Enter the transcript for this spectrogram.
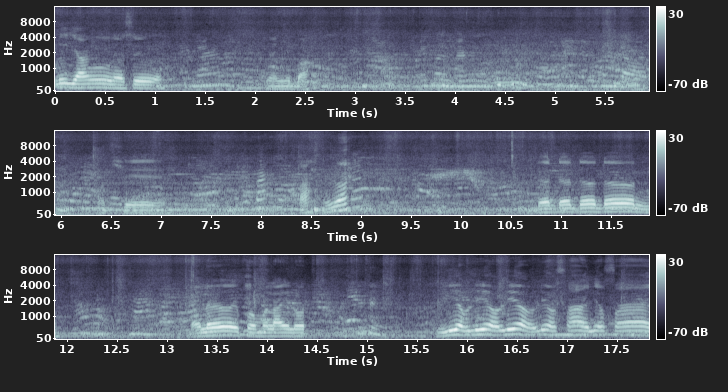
หรือยังเนี่ยซื้อยังอยู่บ่โอเคไปเห็นไหมเดินเดินเดินเดินไปเลยพวงมาลัยรถเลี้ยวเลี้ยวเลี้ยวเลี้ยวซ้ายเลี้ยวซ้าย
